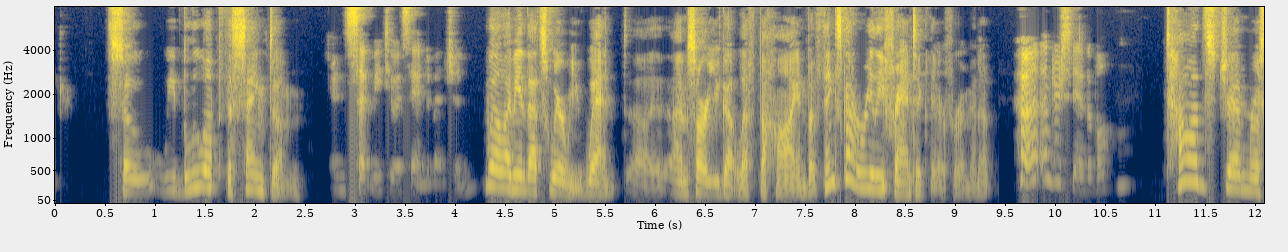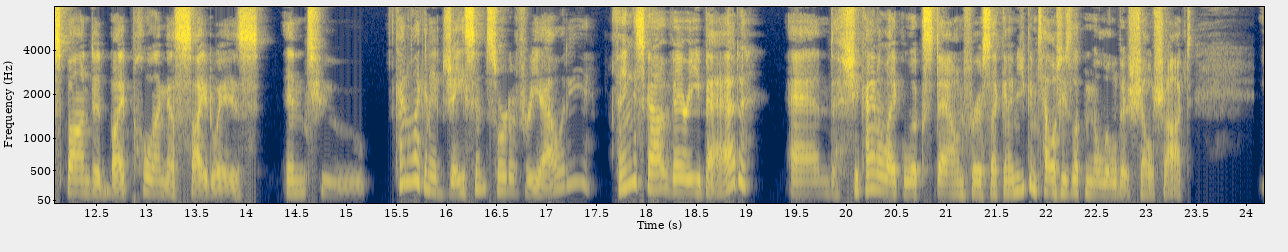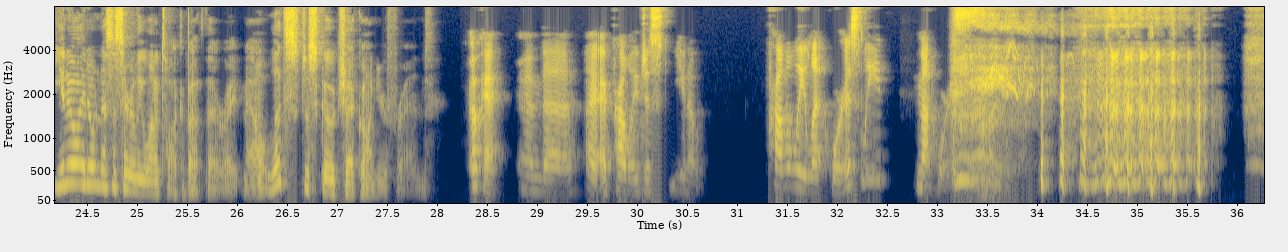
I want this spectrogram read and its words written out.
So we blew up the sanctum. And sent me to a sand dimension. Well, I mean, that's where we went. Uh, I'm sorry you got left behind, but things got really frantic there for a minute. Understandable. Todd's gem responded by pulling us sideways into kind of like an adjacent sort of reality. Things got very bad, and she kind of like looks down for a second, and you can tell she's looking a little bit shell shocked. You know, I don't necessarily want to talk about that right now. Let's just go check on your friend. Okay. And uh, I, I probably just, you know, probably let Horace lead. Not Horace.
